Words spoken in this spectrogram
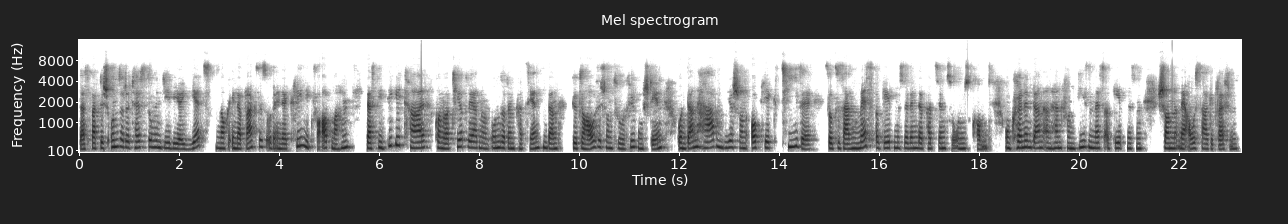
dass praktisch unsere Testungen, die wir jetzt noch in der Praxis oder in der Klinik vor Ort machen, dass die digital konvertiert werden und unseren Patienten dann für zu Hause schon zur Verfügung stehen. Und dann haben wir schon objektive sozusagen Messergebnisse, wenn der Patient zu uns kommt und können dann anhand von diesen Messergebnissen schon eine Aussage treffen.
